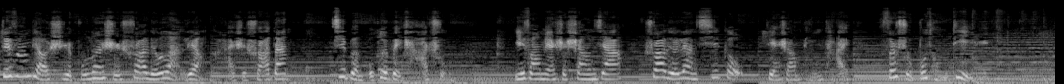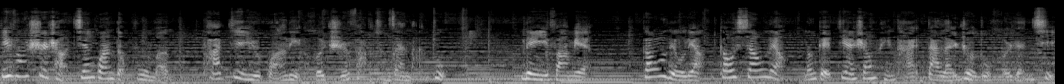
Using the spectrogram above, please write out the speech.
对方表示，不论是刷浏览量还是刷单，基本不会被查处。一方面是商家、刷流量机构、电商平台分属不同地域。地方市场监管等部门跨地域管理和执法存在难度。另一方面，高流量、高销量能给电商平台带来热度和人气，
